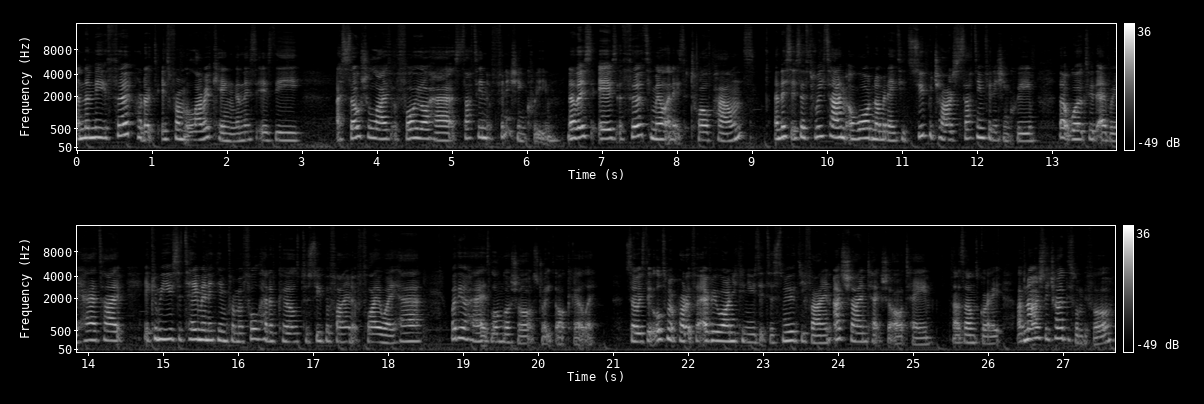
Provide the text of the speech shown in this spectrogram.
And then the third product is from Larry King and this is the a Social Life for Your Hair Satin Finishing Cream. Now this is 30ml and it's £12 and this is a three-time award nominated supercharged satin finishing cream that works with every hair type. It can be used to tame anything from a full head of curls to super fine flyaway hair, whether your hair is long or short, straight or curly. So it's the ultimate product for everyone. You can use it to smooth, define, add shine, texture or tame. That sounds great. I've not actually tried this one before.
